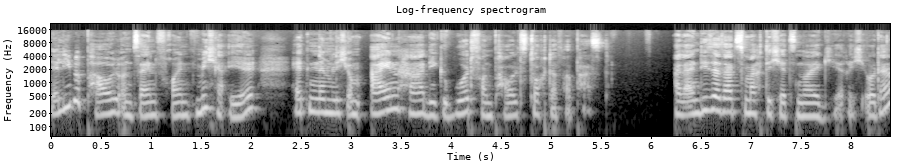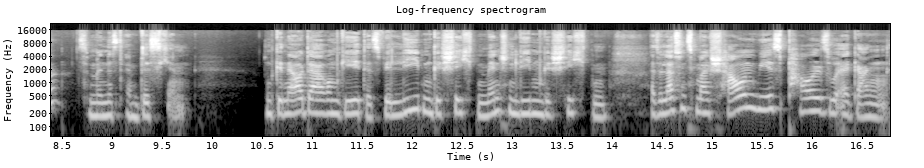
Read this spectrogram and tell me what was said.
der liebe Paul und sein Freund Michael hätten nämlich um ein Haar die Geburt von Pauls Tochter verpasst. Allein dieser Satz macht dich jetzt neugierig, oder? Zumindest ein bisschen. Und genau darum geht es. Wir lieben Geschichten. Menschen lieben Geschichten. Also lass uns mal schauen, wie es Paul so ergangen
